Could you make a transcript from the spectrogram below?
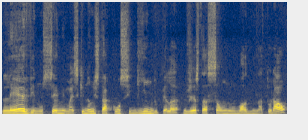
leve no sêmen, mas que não está conseguindo pela gestação no modo natural,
